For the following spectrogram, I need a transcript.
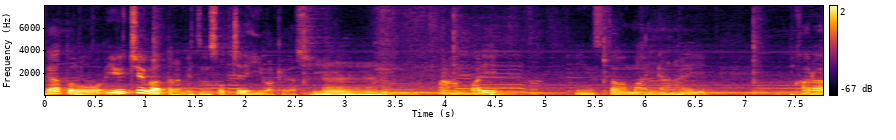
であと YouTube あったら別にそっちでいいわけだし、うん。まあ、あんまりインスタはまあいらないから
